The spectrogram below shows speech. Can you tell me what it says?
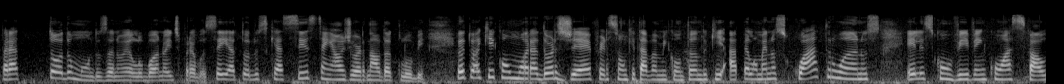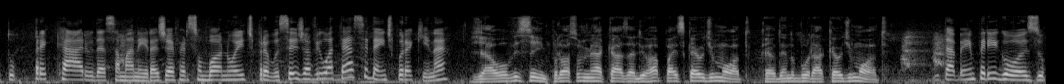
Para todo mundo, Zanuelo. Boa noite para você e a todos que assistem ao Jornal da Clube. Eu estou aqui com o morador Jefferson, que estava me contando que há pelo menos quatro anos eles convivem com asfalto precário dessa maneira. Jefferson, boa noite para você. Já viu até acidente por aqui, né? Já houve sim. Próximo à minha casa ali, o rapaz caiu de moto. Caiu dentro do buraco, caiu de moto. E tá bem perigoso.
